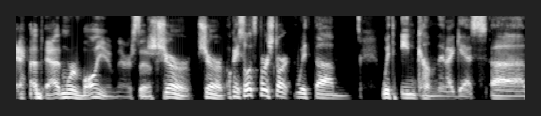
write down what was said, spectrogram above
add, add more volume there so sure, sure. Okay, so let's first start with um with income then I guess. Uh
